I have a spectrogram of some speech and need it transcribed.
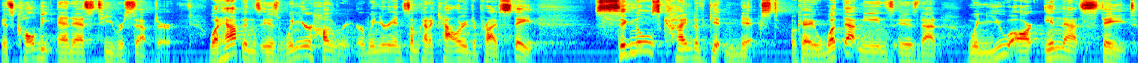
It's called the NST receptor. What happens is when you're hungry or when you're in some kind of calorie deprived state, signals kind of get mixed. Okay, what that means is that when you are in that state,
